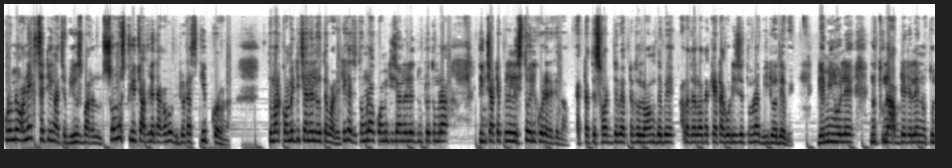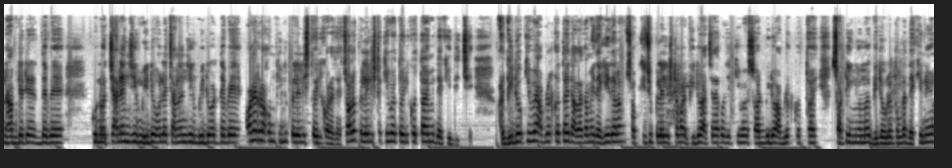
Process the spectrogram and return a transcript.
ক্রমে অনেক সেটিং আছে ভিউজ বাড়ানোর। সমস্ত কিছু আজকে দেখাবো, ভিডিওটা স্কিপ করো না। তোমার কমিটি চ্যানেল হতে পারে, ঠিক আছে? তোমরা কমিটি চ্যানেলে দুটো তোমরা তিন চারটে প্লে লিস্ট তৈরি করে রেখে দাও। একটাতে শর্ট দেবে, একটাতে লং দেবে, আলাদা আলাদা ক্যাটাগরিজে তোমরা ভিডিও দেবে। গেমিং হলে নতুন আপডেট এলে নতুন আপডেটের দেবে, কোনো চ্যালেঞ্জিং ভিডিও হলে চ্যালেঞ্জিং ভিডিওর দেবে, অনেক রকম কিন্তু প্লে লিস্ট তৈরি করা যায়। চলো প্লে লিস্টটা কীভাবে তৈরি করতে হয় আমি দেখিয়ে দিচ্ছি। আর ভিডিও কীভাবে আপলোড করতে হয়, দাদাকে আমি দেখিয়ে দিলাম। সবকিছু প্লে লিস্টে আমার ভিডিও আছে, দেখো যে কীভাবে শর্ট ভিডিও আপলোড করতে হয়। সঠিক নিয়মে ভিডিওগুলো তোমরা দেখে নিও।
